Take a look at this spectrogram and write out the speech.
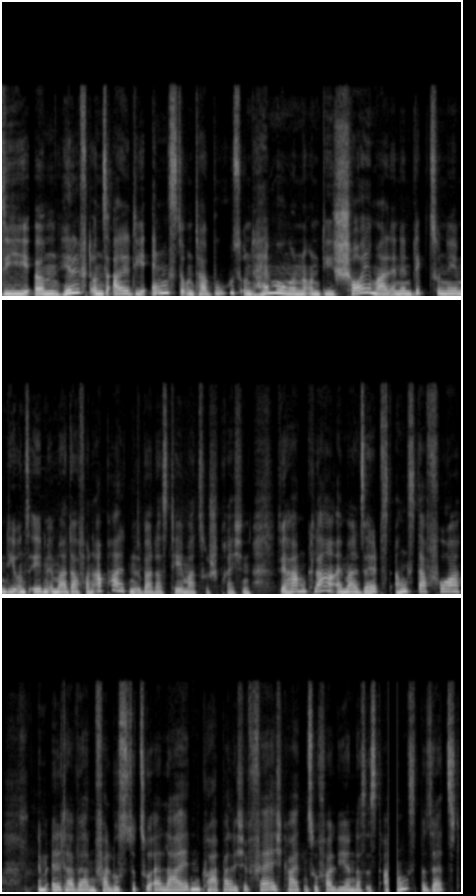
Sie ähm, hilft uns, all die Ängste und Tabus und Hemmungen und die Scheu mal in den Blick zu nehmen, die uns eben immer davon abhalten, über das Thema zu sprechen. Wir haben klar einmal selbst Angst davor, im Älterwerden Verluste zu erleiden, körperliche Fähigkeiten zu verlieren. Das ist angstbesetzt.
